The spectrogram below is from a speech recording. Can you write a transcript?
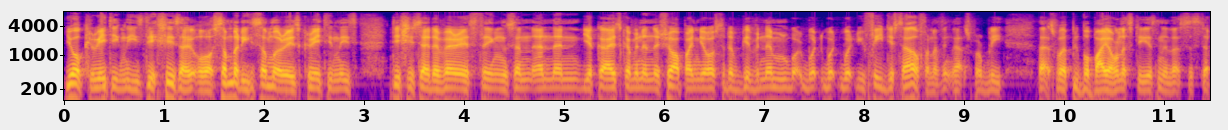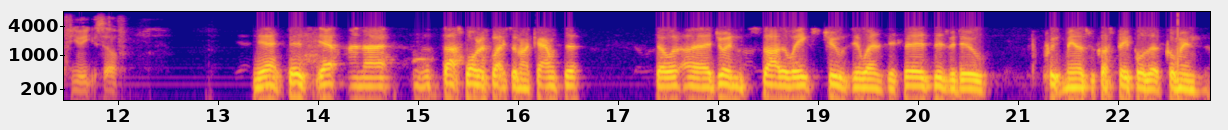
you're creating these dishes, or somebody somewhere is creating these dishes out of various things, and, and then your guys coming in the shop and you're sort of giving them what, what what you feed yourself, and I think that's probably that's where people buy honesty, isn't it? That's the stuff you eat yourself. Yeah, it is. Yeah, and uh, that's what reflects on our counter. So uh, during the start of the weeks, Tuesday, Wednesday, Thursdays, we do quick meals because people that come in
